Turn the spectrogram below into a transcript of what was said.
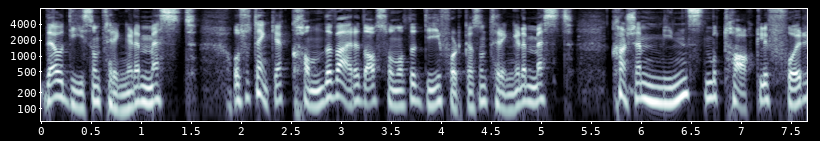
det er jo de som trenger det mest. Og så tenker jeg, kan det være da sånn at de folka som trenger det mest, kanskje er minst mottakelig for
